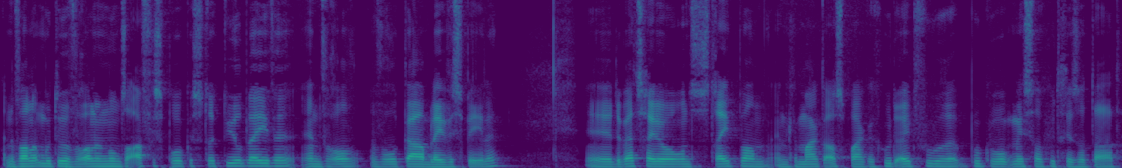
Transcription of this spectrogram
En dan moeten we vooral in onze afgesproken structuur blijven en vooral voor elkaar blijven spelen. Uh, de wedstrijden waar onze strijdplan en gemaakte afspraken goed uitvoeren, boeken we ook meestal goed resultaat.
